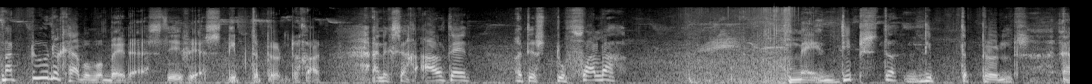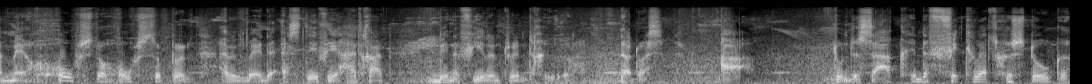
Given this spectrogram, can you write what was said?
Natuurlijk hebben we bij de STVS dieptepunten gehad. En ik zeg altijd, het is toevallig mijn diepste dieptepunt en mijn hoogste hoogste punt heb ik bij de STV gehad binnen 24 uur. Dat was A. Toen de zaak in de fik werd gestoken.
